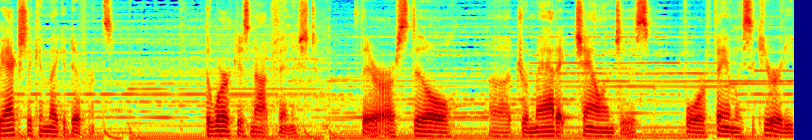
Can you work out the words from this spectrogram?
we actually can make a difference. The work is not finished. There are still uh, dramatic challenges for family security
